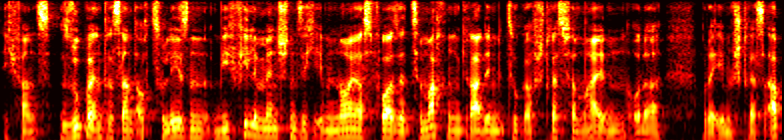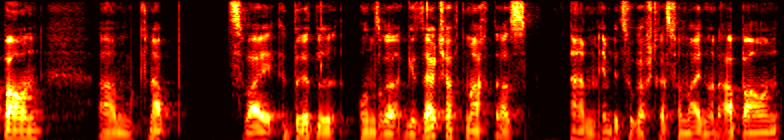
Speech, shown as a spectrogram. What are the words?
Ich fand es super interessant auch zu lesen, wie viele Menschen sich eben Neujahrsvorsätze machen, gerade in Bezug auf Stress vermeiden oder, oder eben Stress abbauen. Ähm, knapp zwei Drittel unserer Gesellschaft macht das ähm, in Bezug auf Stress vermeiden oder abbauen.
